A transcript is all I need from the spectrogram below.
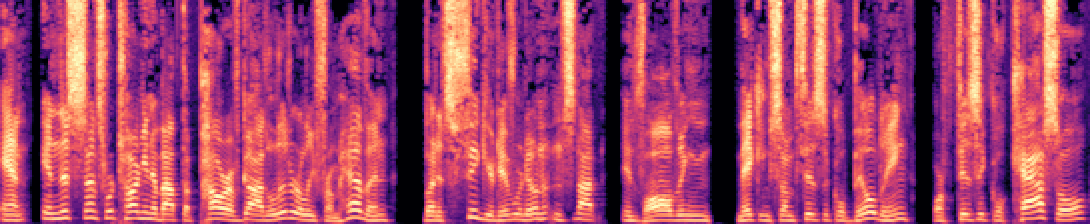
And in this sense, we're talking about the power of God literally from heaven, but it's figurative. We're doing, it's not involving making some physical building or physical castle,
